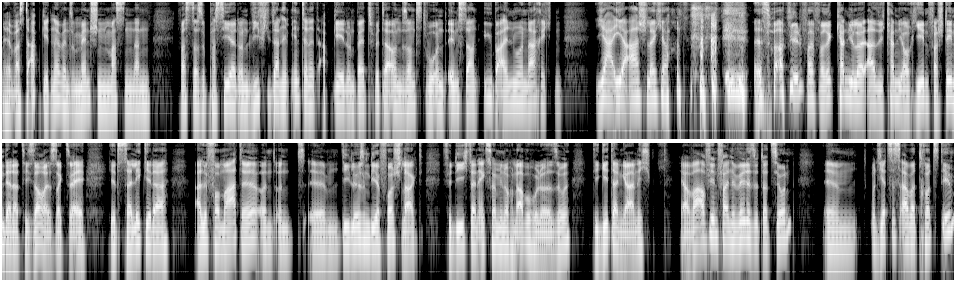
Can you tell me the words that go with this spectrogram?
äh, was da abgeht, ne? Wenn so Menschenmassen dann, was da so passiert und wie viel dann im Internet abgeht und bei Twitter und sonst wo und Insta und überall nur Nachrichten. Ja, ihr Arschlöcher. Es war auf jeden Fall verrückt. Kann die Leute, also ich kann die auch jeden verstehen, der natürlich sauer ist. Sagt so, ey, jetzt zerlegt ihr da alle Formate und, und ähm, die Lösung, die ihr vorschlagt, für die ich dann extra mir noch ein Abo hole oder so, die geht dann gar nicht. Ja, war auf jeden Fall eine wilde Situation. Ähm, und jetzt ist aber trotzdem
